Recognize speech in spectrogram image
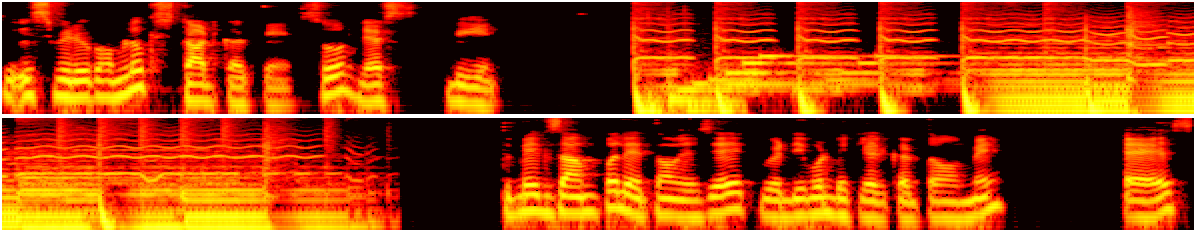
तो इस वीडियो को हम लोग स्टार्ट करते हैं. सो लेट्स बिगिन तो मैं एग्जांपल लेता हूँ, जैसे एक वेरिएबल डिक्लेयर करता हूँ मैं एस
